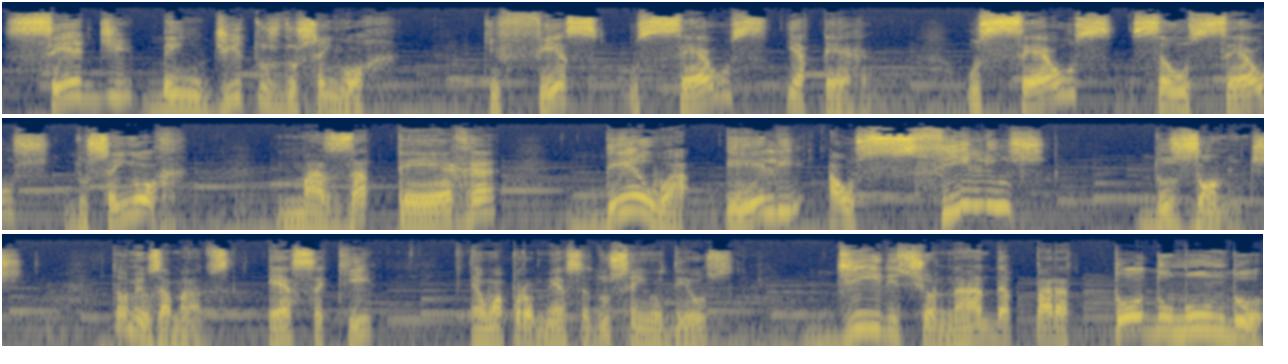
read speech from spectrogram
Sede benditos do Senhor, que fez os céus e a terra. Os céus são os céus do Senhor, mas a terra deu a ele aos filhos dos homens. Então, meus amados, essa aqui é uma promessa do Senhor Deus direcionada para todo mundo,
